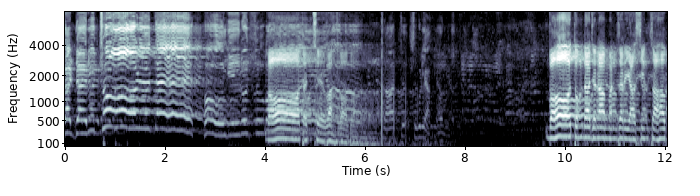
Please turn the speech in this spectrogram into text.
का डर छोड़ दे होंगी रुसवा बहुत अच्छे वाह वाह वाह वाह। साथ शुक्रिया। बहुत उम्दा जनाब मंजर यासीन साहब।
